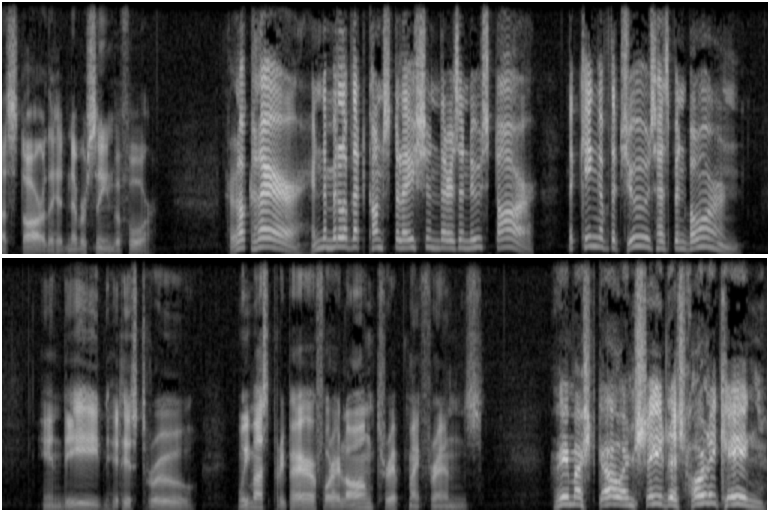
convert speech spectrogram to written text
a star they had never seen before. Look there! In the middle of that constellation there is a new star. The King of the Jews has been born. Indeed, it is true. We must prepare for a long trip, my friends. We must go and see this holy king.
